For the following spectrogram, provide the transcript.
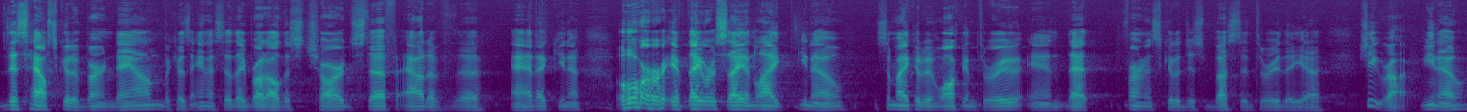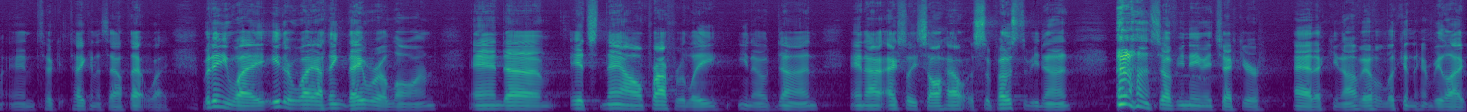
this house could have burned down because Anna said they brought all this charred stuff out of the attic, you know, or if they were saying like, you know, somebody could have been walking through and that furnace could have just busted through the uh, sheetrock, you know, and took taken us out that way. But anyway, either way, I think they were alarmed and um, it's now properly, you know, done. And I actually saw how it was supposed to be done. so if you need me to check your attic, you know, I'll be able to look in there and be like,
